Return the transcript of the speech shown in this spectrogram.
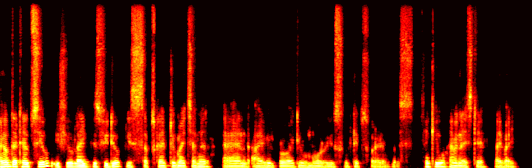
I hope that helps you. If you like this video, please subscribe to my channel and I will provide you more useful tips for this. Thank you. Have a nice day. Bye bye.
